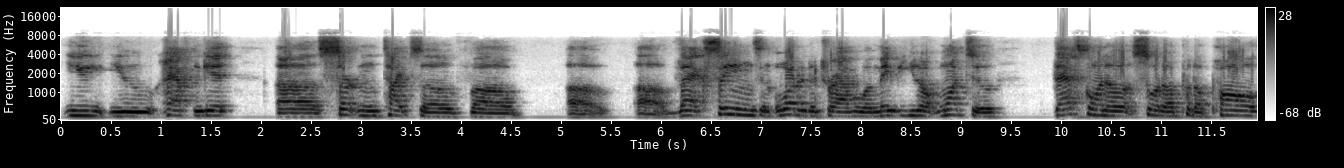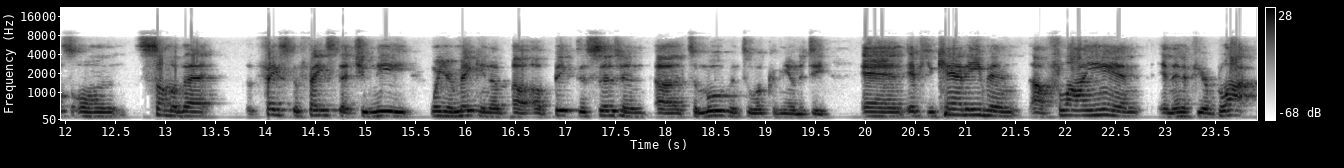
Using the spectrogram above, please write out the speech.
you you have to get uh, certain types of uh, uh, uh, vaccines in order to travel, and maybe you don't want to, that's going to sort of put a pause on some of that face to face that you need when you're making a, a, a big decision uh, to move into a community. And if you can't even uh, fly in, and then if you're blocked,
